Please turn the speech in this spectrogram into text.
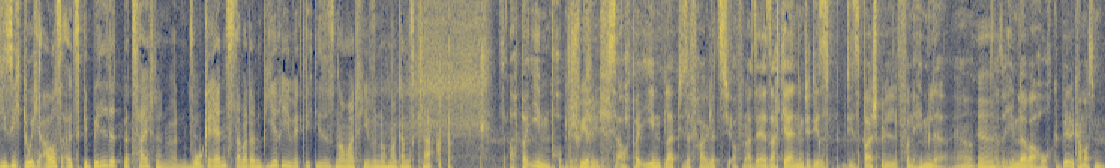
die sich durchaus als gebildet bezeichnen würden. Wo grenzt aber dann Biri wirklich dieses Normative nochmal ganz klar ab? Ist auch bei ihm ein Problem. Schwierig. Ist Auch bei ihm bleibt diese Frage letztlich offen. Also er sagt ja, er nimmt ja dieses, dieses Beispiel von Himmler. Ja? Ja. Also Himmler war hochgebildet, kam aus dem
